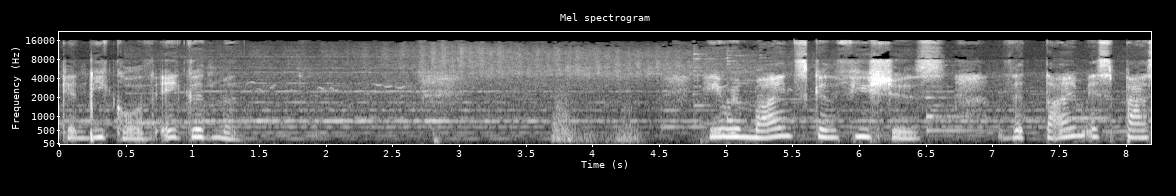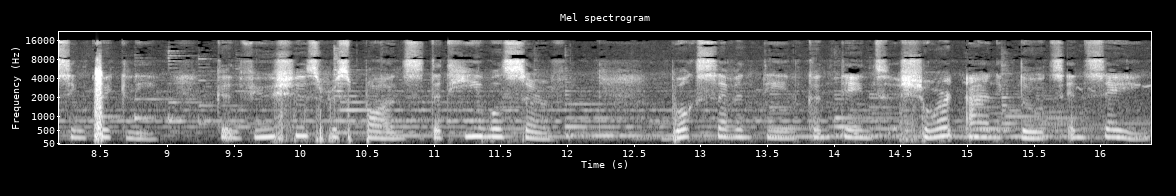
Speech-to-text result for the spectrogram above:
can be called a good man. He reminds Confucius that time is passing quickly. Confucius responds that he will serve. Book 17 contains short anecdotes and saying,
